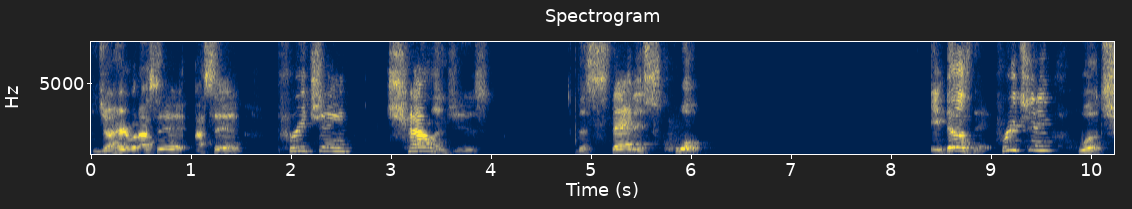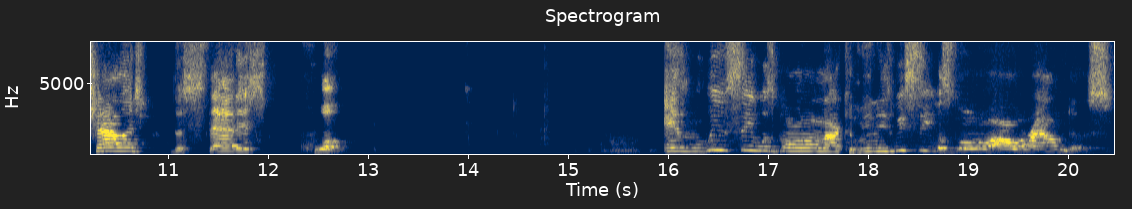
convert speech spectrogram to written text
Did y'all hear what i said? I said preaching challenges the status quo. It does that. Preaching will challenge the status quo. And we see what's going on in our communities. We see what's going on all around us.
